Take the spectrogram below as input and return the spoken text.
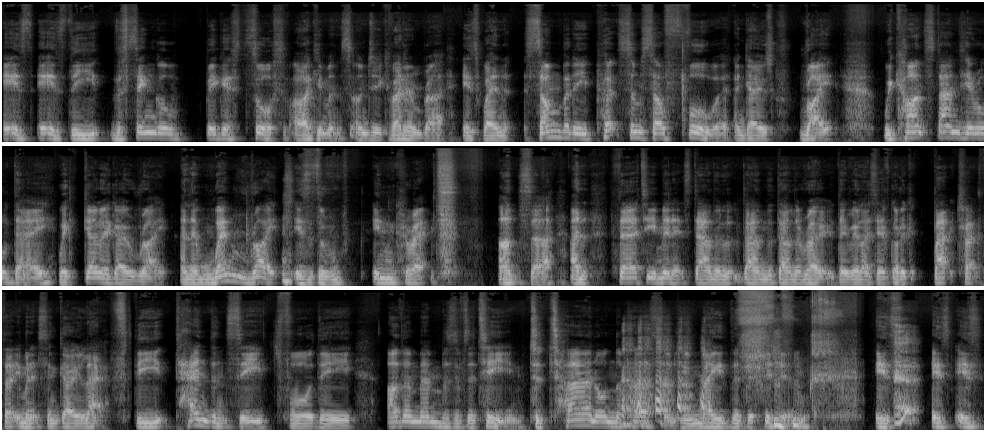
It is, it is the, the single biggest source of arguments on Duke of Edinburgh is when somebody puts themselves forward and goes, right, we can't stand here all day. We're going to go right. And then when right is the incorrect answer and 30 minutes down the down the down the road they realize they've got to backtrack 30 minutes and go left the tendency for the other members of the team to turn on the person who made the decision is is is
